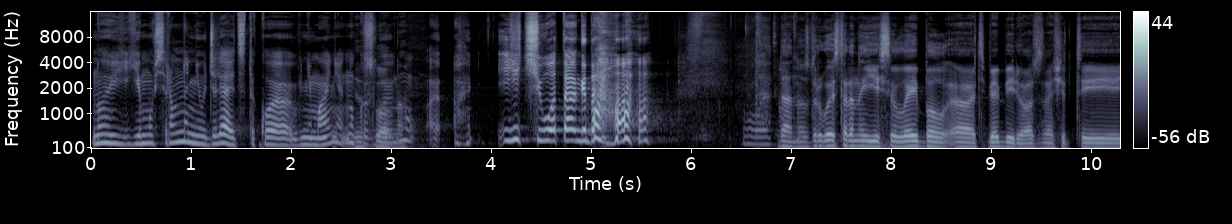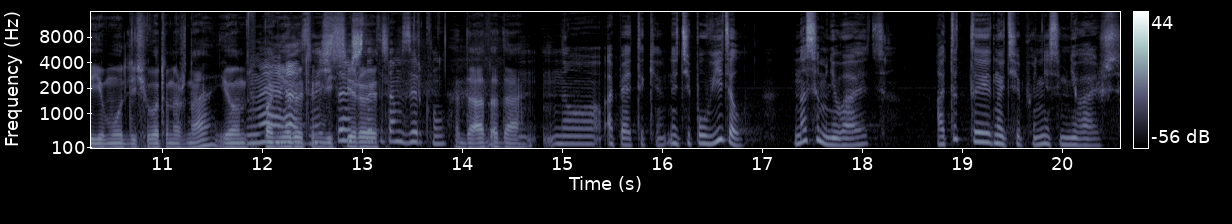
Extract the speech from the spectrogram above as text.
ну ему все равно не уделяется такое внимание. Ну, Безусловно. как бы, ну, а, и что тогда? Вот. Да, но с другой стороны, если лейбл э, тебя берет, значит, ты ему для чего-то нужна, и он ну, планирует, значит, инвестирует. Что там зыркнул. Да, да, да. Но опять-таки, ну, типа, увидел, но сомневается. А тут ты, ну, типа, не сомневаешься.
